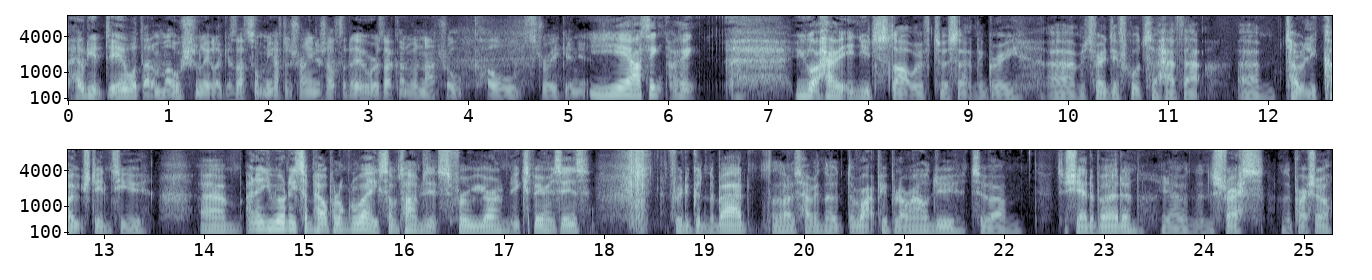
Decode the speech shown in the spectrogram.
how do you deal with that emotionally? Like, is that something you have to train yourself to do, or is that kind of a natural cold streak in you? Yeah, I think I think you got to have it in you to start with to a certain degree. Um, it's very difficult to have that um, totally coached into you, um, and then you will need some help along the way. Sometimes it's through your own experiences, through the good and the bad. Sometimes having the, the right people around you to um, to share the burden, you know, and, and the stress and the pressure.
